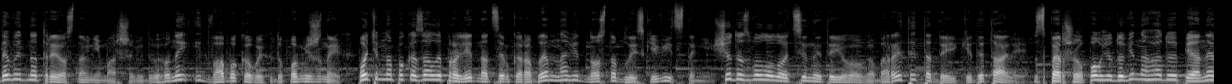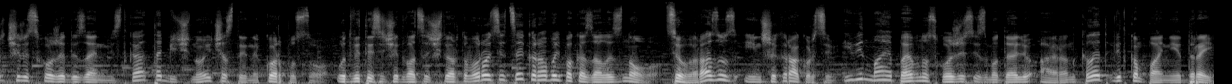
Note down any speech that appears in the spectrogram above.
де видно три основні маршові двигуни і два бокових допоміжних. Потім нам показали проліт над цим кораблем на відносно близькій відстані, що дозволило оцінити його габарити та деякі деталі. З першого погляду він нагадує піонер через схожий дизайн містка та бічної частини корпусу. У 2024 році цей корабль показали знову, цього разу з інших ракурсів, і він має певну схожість із моделлю Ironclad від компанії Drake.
